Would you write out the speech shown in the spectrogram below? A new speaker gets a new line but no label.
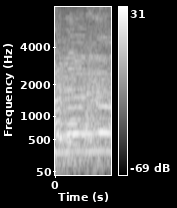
Hello,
